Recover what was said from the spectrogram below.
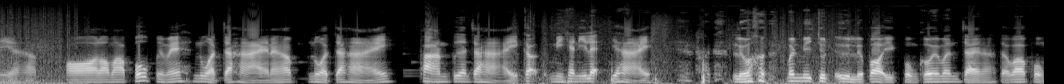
นี่ครับ พอเรามาปุ๊บเห็นไหมหนวดจะหายนะครับ หนวดจะหายพานเปื้อนจะหายก็มีแค่นี้แหละที่หาย หรือว่ามันมีจุดอื่นหรือเปล่าอีกผมก็ไม่มั่นใจนะ แต่ว่าผม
